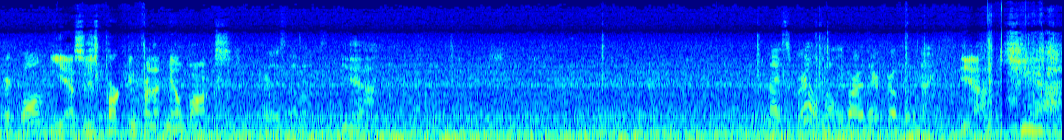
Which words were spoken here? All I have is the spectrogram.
brick wall. Yeah, so just park in front of that mailbox. For this mailbox. Yeah. Nice grill. Why don't we borrow their grill for the night? Yeah. Yeah.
